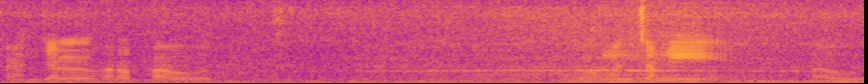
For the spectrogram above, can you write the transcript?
ganjel karo baut. Kalau ngencengi baut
